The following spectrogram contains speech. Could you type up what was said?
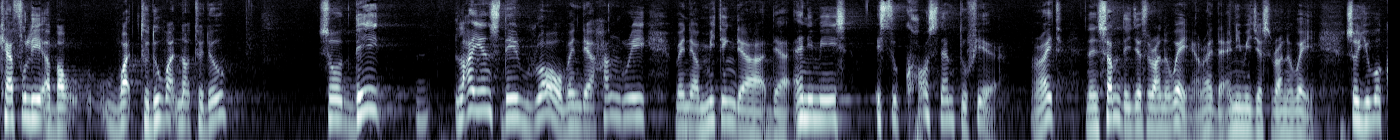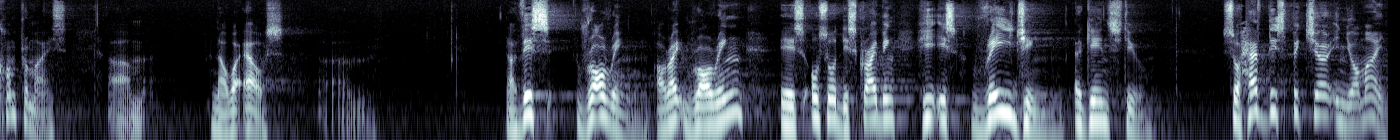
carefully about what to do, what not to do. So they, lions, they roar when they're hungry, when they're meeting their, their enemies. It's to cause them to fear. All right? Then some, they just run away. All right? The enemy just run away. So you will compromise. Um, now, what else? Um, now, this roaring, all right, roaring is also describing he is raging against you. So have this picture in your mind.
